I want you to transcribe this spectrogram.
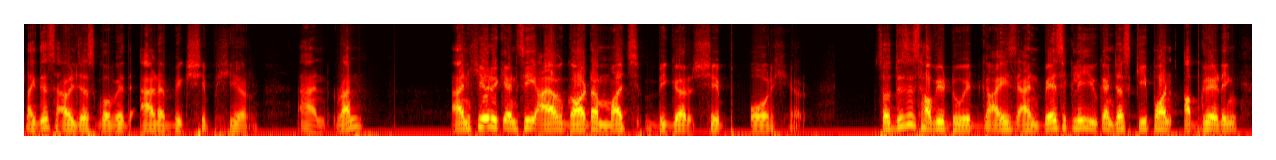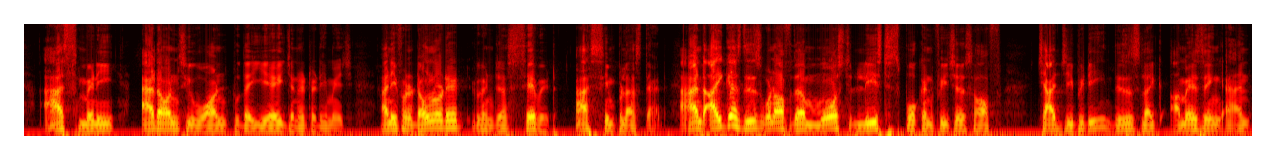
like this. I will just go with add a big ship here and run. And here you can see I have got a much bigger ship over here. So this is how you do it guys. And basically you can just keep on upgrading as many add-ons you want to the AI generated image. And if you download it you can just save it. As simple as that. And I guess this is one of the most least spoken features of ChatGPT. This is like amazing and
